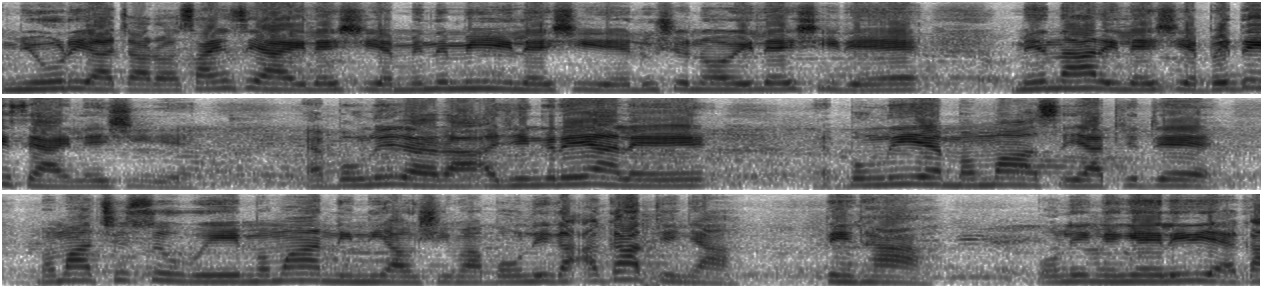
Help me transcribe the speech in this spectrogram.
အမျိုးတွေကကြတော့ဆိုင်းဆရာကြီးလည်းရှိတယ်မင်းသမီးကြီးလည်းရှိတယ်လူရှင်တော်ကြီးလည်းရှိတယ်မင်းသားတွေလည်းရှိတယ်ဗိသိက်ဆရာကြီးလည်းရှိတယ်အဲပုံလေးကြတော့အရင်ကတည်းကလည်းပုံလေးရဲ့မမဆရာဖြစ်တဲ့မမချစ်စုဝေးမမနီနီအောင်ရှိမှာပုံလေးကအကပညာသင်ထားပုံလေးငယ်ငယ်လေးတွေအက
